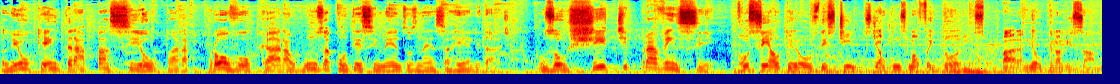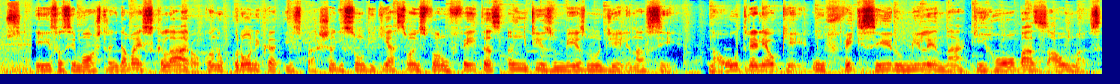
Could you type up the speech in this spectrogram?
Liu Kang trapaceou para provocar alguns acontecimentos nessa nessa realidade. Usou cheat para vencer. Você alterou os destinos de alguns malfeitores para neutralizá-los. E isso se mostra ainda mais claro quando Crônica diz para Shang Tsung que ações foram feitas antes mesmo de ele nascer. Na outra ele é o que? Um feiticeiro milenar que rouba as almas.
